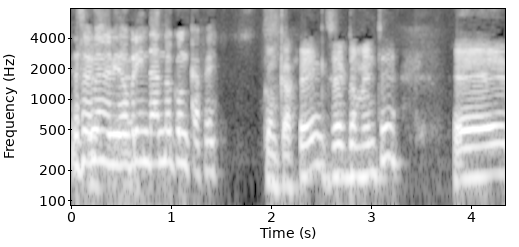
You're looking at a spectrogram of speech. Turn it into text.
Yo salgo en el video este, brindando con café. Con café, exactamente. Eh,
